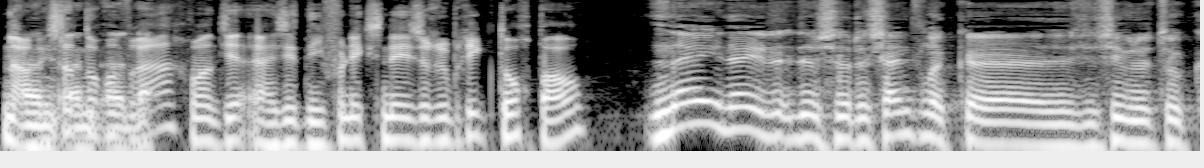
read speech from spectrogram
Nou, is dat nog een vraag? Want hij zit niet voor niks in deze rubriek, toch, Paul? Nee, nee, dus recentelijk zien we natuurlijk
